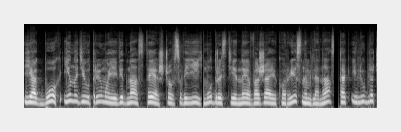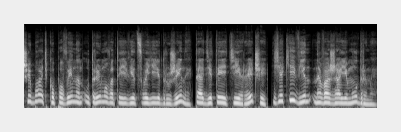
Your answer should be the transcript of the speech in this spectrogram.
як Бог іноді утримує від нас те, що в своїй мудрості не вважає корисним для нас, так і люблячий батько повинен утримувати від своєї дружини та дітей ті речі, які він не вважає мудрими.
